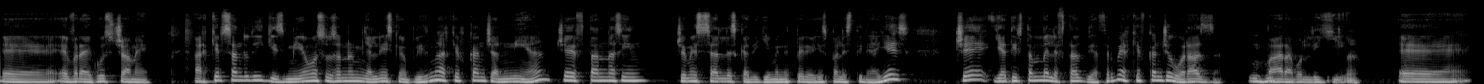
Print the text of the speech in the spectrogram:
ε, εβραϊκούς τσάμε. Αρκεύσαν τούτοι οι οικισμοί όμως όσον είναι μια ελληνική κοινοπλήθημα, αρκεύκαν και ανία και φτάνασαν και μέσα σε άλλες κατοικημένες περιοχές παλαιστινιακές και γιατί ήρθαν με λεφτά του διαθέρμου αρκεύκαν και αγοράζαν πάρα πολύ γη. Ναι. Ε,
